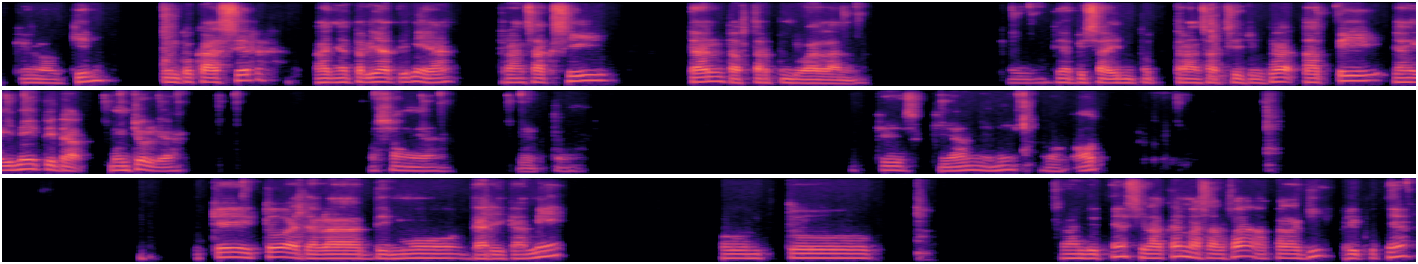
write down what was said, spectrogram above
Oke, login. Untuk kasir hanya terlihat ini ya, transaksi dan daftar penjualan. Dia bisa input transaksi juga, tapi yang ini tidak muncul ya. Kosong ya. Gitu. Oke, sekian ini logout. Oke, itu adalah demo dari kami. Untuk selanjutnya silakan Mas Alfa, apalagi berikutnya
